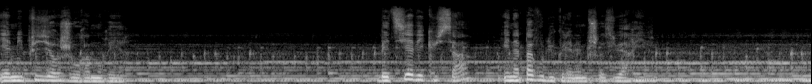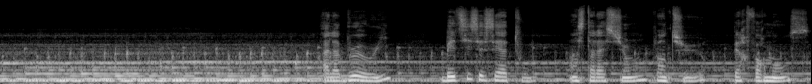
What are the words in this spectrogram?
et a mis plusieurs jours à mourir. Betsy a vécu ça et n'a pas voulu que la même chose lui arrive. À la brewery, Betsy s'essaie à tout installation, peinture, performance.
